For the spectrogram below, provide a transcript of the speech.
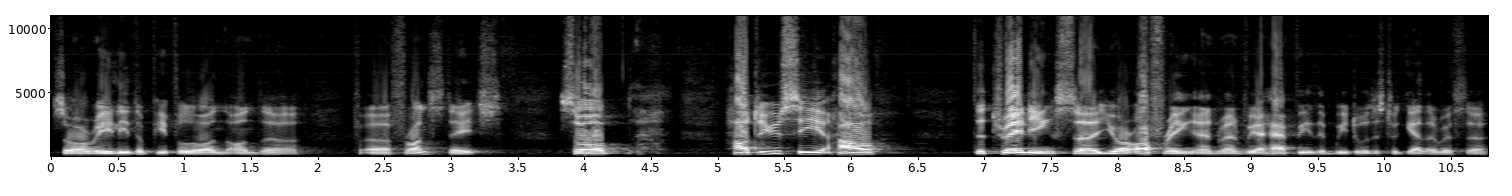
so really the people on, on the uh, front stage. So how do you see how the trainings uh, you're offering, and, when we are happy that we do this together with the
